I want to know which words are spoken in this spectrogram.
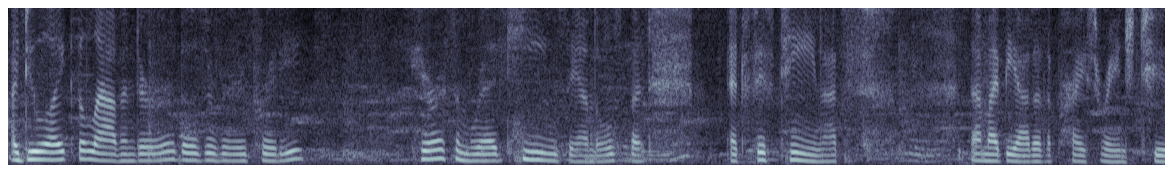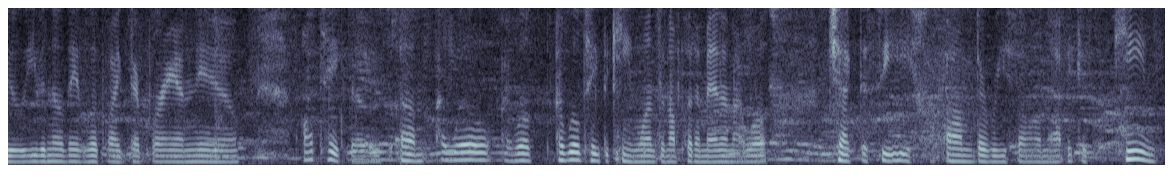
I do like the lavender. Those are very pretty. Here are some red Keen sandals, but at 15, that's that might be out of the price range too, even though they look like they're brand new. I'll take those. Um, I will. I will. I will take the Keen ones and I'll put them in, and I will check to see um, the resale on that because Keen's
